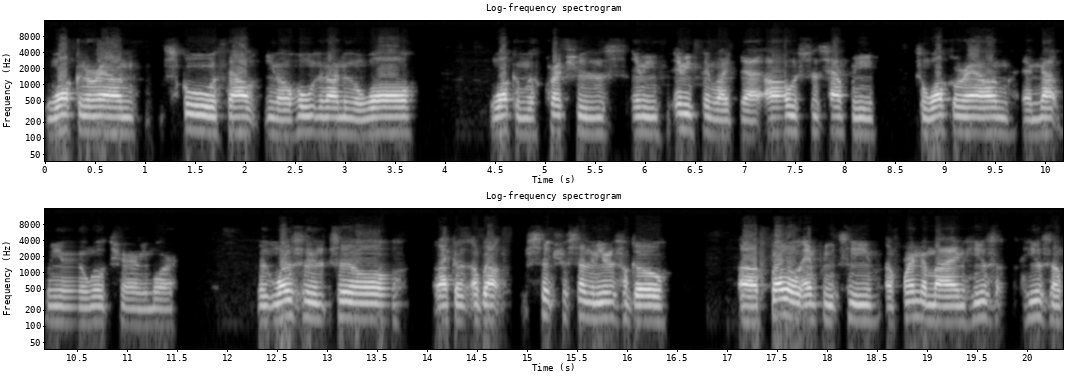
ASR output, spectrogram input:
walking around school without, you know, holding onto the wall, walking with crutches, any anything like that. I was just happy to walk around and not be in a wheelchair anymore. It wasn't until like a, about six or seven years ago, a fellow amputee, a friend of mine, he's he's a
